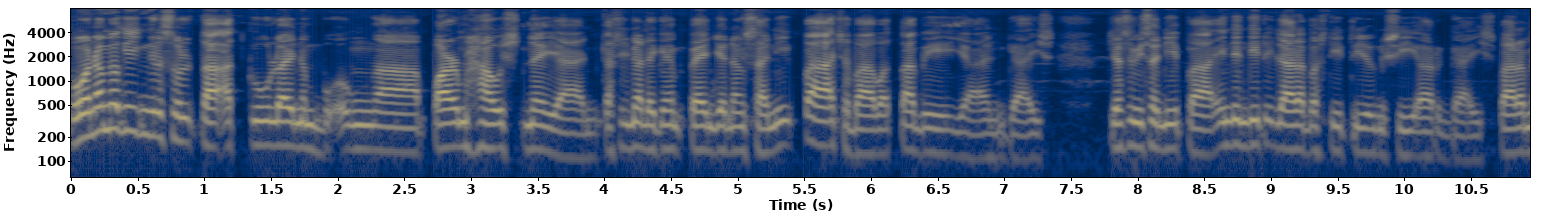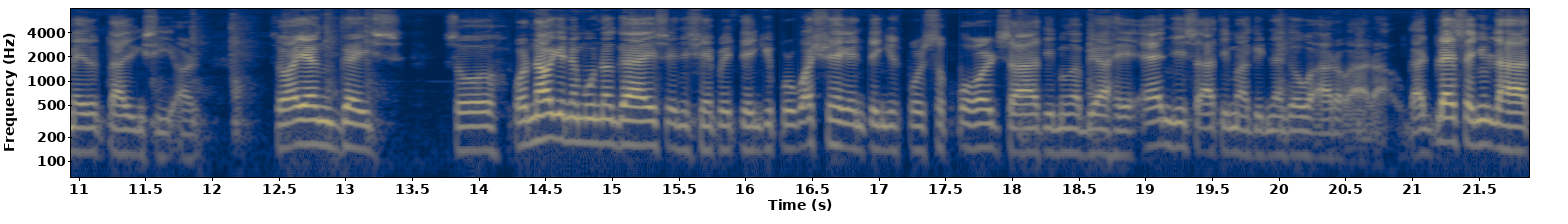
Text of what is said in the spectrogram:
kung ano magiging resulta at kulay ng buong ah, farmhouse na yan, kasi pa yan dyan ng sanipa sa bawat tabi, yan guys. Just may sanipa. And then dito ilalabas dito yung CR guys, para meron tayong CR. So ayan guys. So for now, yun na muna guys. And syempre thank you for watching and thank you for support sa ating mga biyahe and sa ating mga ginagawa araw-araw. God bless sa inyong lahat.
